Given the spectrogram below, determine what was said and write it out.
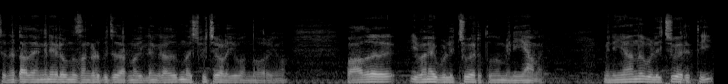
ചെന്നിട്ട് അത് എങ്ങനെയാലും ഒന്ന് സംഘടിപ്പിച്ച് തരണം. ഇല്ലെങ്കിൽ അത് നശിപ്പിച്ച് കളയുമെന്ന് പറയുന്നു. ഫാദർ ഇവനെ വിളിച്ചു വരുത്തുന്നു മിനിയാന്ന്. മിനിയാന്ന് വിളിച്ചു വരുത്തി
